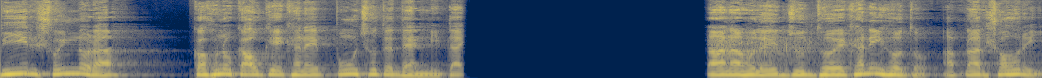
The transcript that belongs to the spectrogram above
বীর সৈন্যরা কখনো কাউকে এখানে পৌঁছতে দেননি, তাই তা না হলে যুদ্ধ এখানেই হতো, আপনার শহরেই।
